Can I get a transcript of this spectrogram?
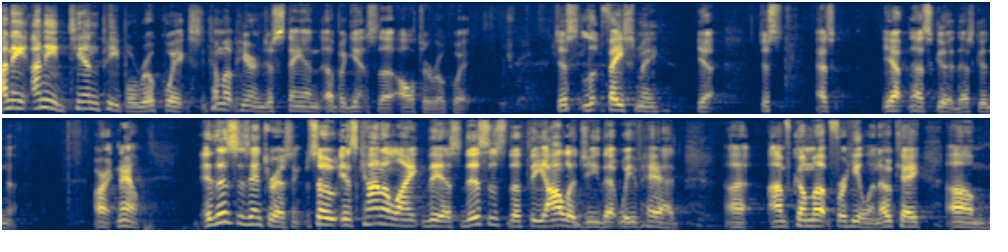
I need, I need 10 people, real quick, to come up here and just stand up against the altar, real quick. Just look, face me. Yeah, just, that's, Yep, that's good. That's good enough. All right, now, this is interesting. So it's kind of like this. This is the theology that we've had. Uh, I've come up for healing. Okay. Um,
